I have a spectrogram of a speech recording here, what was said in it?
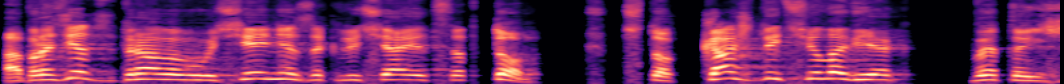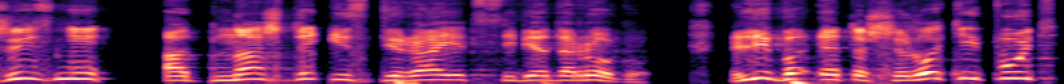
Образец здравого учения заключается в том, что каждый человек в этой жизни однажды избирает себе дорогу. Либо это широкий путь,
